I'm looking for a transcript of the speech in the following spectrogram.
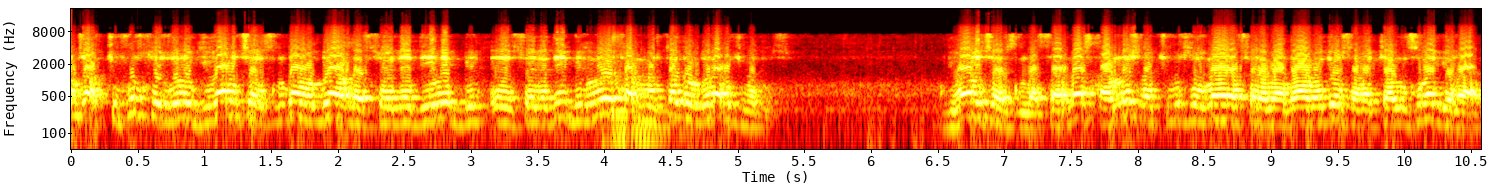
Ancak küfür sözünü güven içerisinde olduğu halde söylediğini e, söylediği biliniyorsa mürted olduğuna hükmedilir. Güven içerisinde serbest kalmış ve küfür sözünü söylemeye devam ediyorsa ve kendisine göre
